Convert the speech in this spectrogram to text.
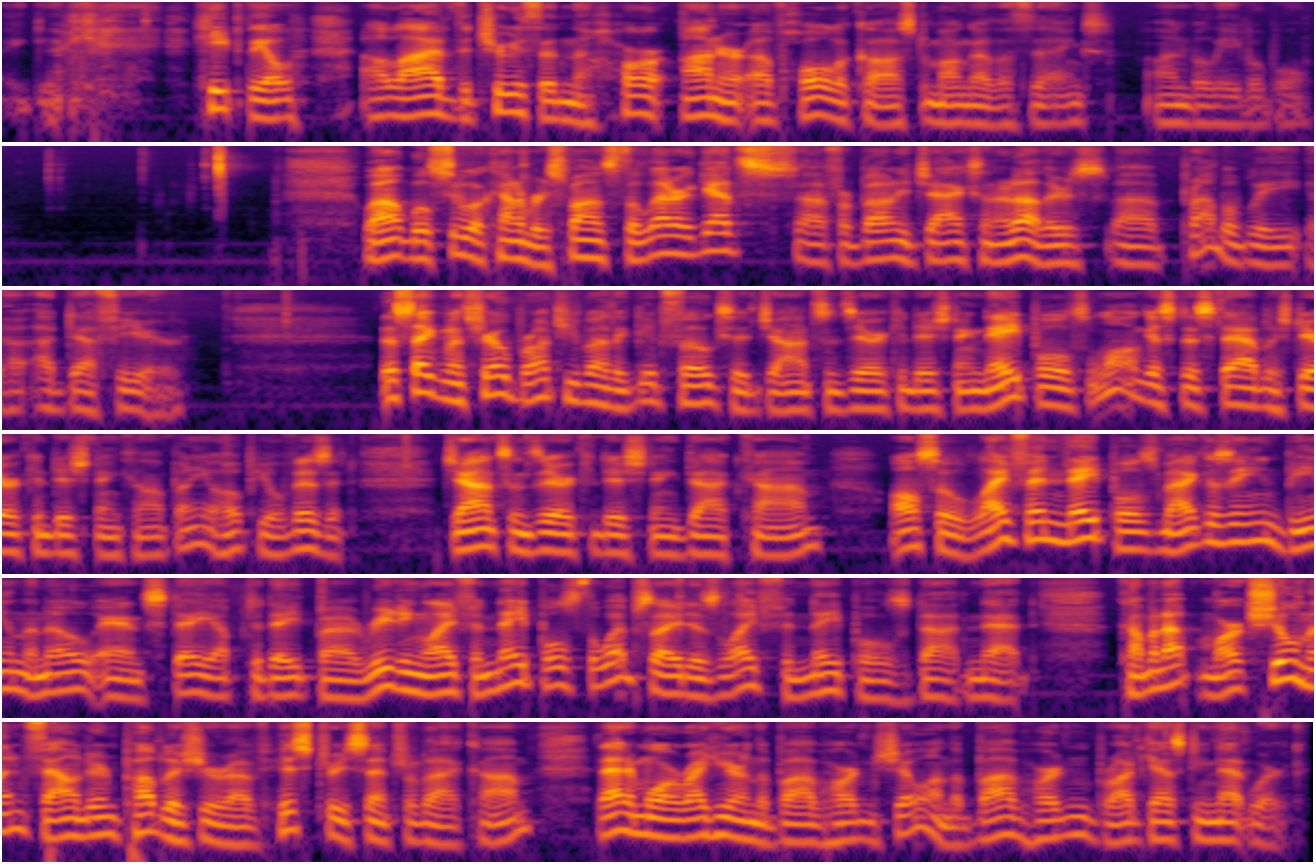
keep the, alive the truth and the honor of Holocaust, among other things. Unbelievable. Well, we'll see what kind of response the letter gets uh, for Ronny Jackson and others. Uh, probably a deaf ear. This segment the show brought to you by the good folks at Johnson's Air Conditioning, Naples' longest established air conditioning company. I hope you'll visit johnsonsairconditioning.com. Also, Life in Naples magazine, be in the know and stay up to date by reading Life in Naples. The website is lifeinnaples.net. Coming up, Marc Schulman, founder and publisher of HistoryCentral.com. That and more right here on The Bob Harden Show on the Bob Harden Broadcasting Network.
